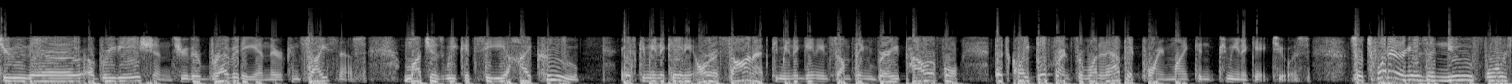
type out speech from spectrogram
through their abbreviation, through their brevity and their conciseness, much as we could see a haiku is communicating, or a sonnet communicating something very powerful that's quite different from what an epic poem might can communicate to us. So Twitter is a new force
